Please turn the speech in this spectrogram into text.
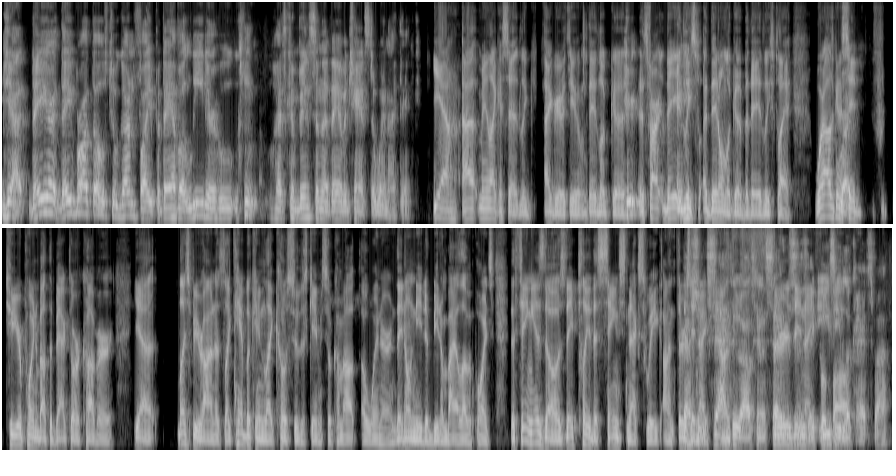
Yeah, they are. They brought those to a gunfight, but they have a leader who, who has convinced them that they have a chance to win. I think. Yeah, I mean, like I said, like I agree with you. They look good Here- as far they at he- least they don't look good, but they at least play. What I was going Right. to say to your point about the backdoor cover, yeah. Let's be honest. Like Tampa can like coast through this game and still come out a winner. and They don't need to beat them by eleven points. The thing is, though, is they play the Saints next week on Thursday That's night. exactly what I was going to say. Thursday night an easy football. look ahead spot.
